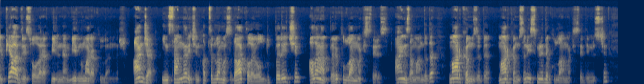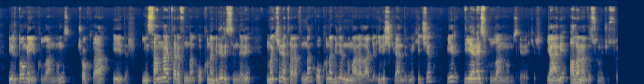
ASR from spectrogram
IP adresi olarak bilinen bir numara kullanılır. Ancak insanlar için hatırlaması daha kolay oldukları için alan adları kullanmak isteriz. Aynı zamanda da markamızı da markamızın ismini de kullanmak istediğimiz için bir domain kullanmamız çok daha iyidir. İnsanlar tarafından okunabilir isimleri makine tarafından okunabilir numaralarla ilişkilendirmek için bir DNS kullanmamız gerekir. Yani alan adı sunucusu.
